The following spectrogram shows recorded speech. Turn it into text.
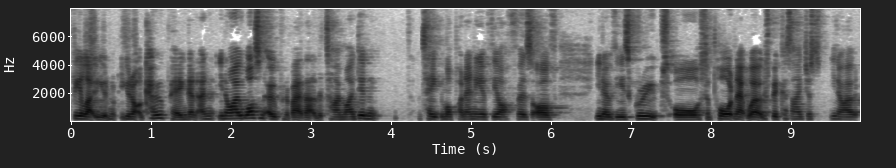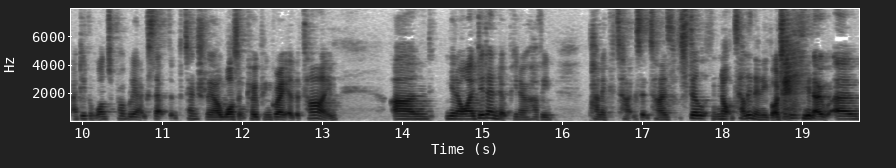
feel like you're, you're not coping. And, and, you know, I wasn't open about that at the time. I didn't take them up on any of the offers of, you know, these groups or support networks because I just, you know, I, I didn't want to probably accept that potentially I wasn't coping great at the time. And, you know, I did end up, you know, having – panic attacks at times, still not telling anybody, you know. Um,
